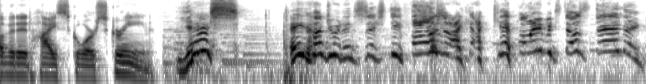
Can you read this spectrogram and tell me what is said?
coveted high score screen. Yes! 860,000! I, I can't believe it's still standing!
